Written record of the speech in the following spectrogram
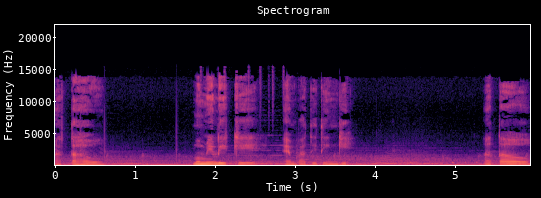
atau memiliki empati tinggi, atau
